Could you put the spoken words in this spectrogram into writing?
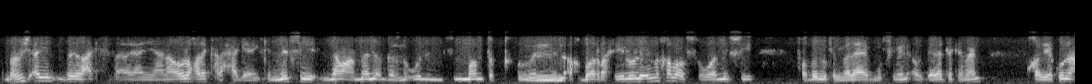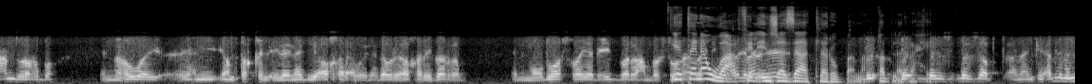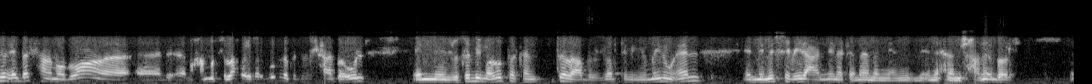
ما فيش أي بالعكس يعني أنا أقول لحضرتك على حاجة. يمكن نفسي نوعا ما نقدر نقول إن في منطق من أخبار رحيله لأن خلاص هو نفسي فاضل له في الملاعب موسمين أو ثلاثة كمان. وقد يكون عنده رغبة إن هو يعني ينتقل إلى نادي آخر أو إلى دوري آخر يجرب الموضوع شوية بعيد بره عن برشلونة. يتنوع في الإنجازات لربما قبل الرحيل. بالظبط. أنا يمكن قبل ما ننقل بس على موضوع آه، آه، محمد صلاح وليفربول كنت بس حابب أقول إن جوزيبي ماروتا كان طلع بالظبط من يومين وقال إن ميسي بعيد عننا تماما. يعني لأن إحنا مش هنقدر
